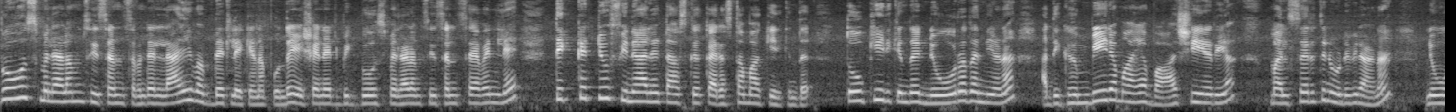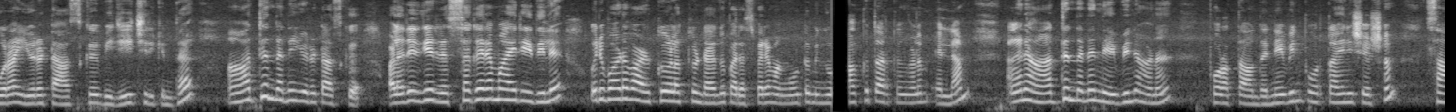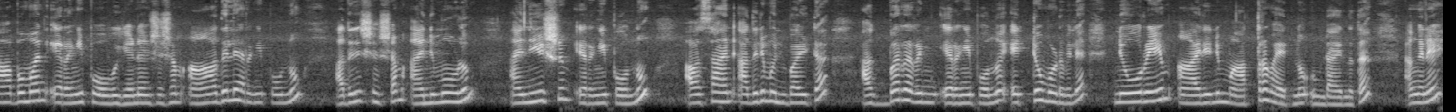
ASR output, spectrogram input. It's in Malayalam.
ബോസ് മലയാളം സീസൺ സെവന്റെ ലൈവ് അപ്ഡേറ്റിലേക്കാണ് പോകുന്നത്. Asianet big boss Malayalam season സെവനിലെ ticket to finale task കരസ്ഥമാക്കിയിരിക്കുന്നത്. തൂക്കിയിരിക്കുന്നത് നൂറ തന്നെയാണ്. അതിഗംഭീരമായ വാശിയേറിയ മത്സരത്തിനൊടുവിലാണ് നൂറ ഈ ഒരു ടാസ്ക് വിജയിച്ചിരിക്കുന്നത്. ആദ്യം തന്നെ ഈ ഒരു ടാസ്ക് വളരെയധികം രസകരമായ രീതിയിൽ ഒരുപാട് വഴക്കുകളൊക്കെ ഉണ്ടായിരുന്നു. പരസ്പരം അങ്ങോട്ടും ഇങ്ങോട്ടും വാക്ക് തർക്കങ്ങളും എല്ലാം. അങ്ങനെ ആദ്യം തന്നെ നെവിനാണ് പുറത്താവുന്നത്. നെവിൻ പുറത്തായതിനു ശേഷം സാബുമാൻ ഇറങ്ങിപ്പോവുകയാണ്. അതിനുശേഷം ആദിൽ ഇറങ്ങിപ്പോന്നു. അതിനുശേഷം അനുമോളും അനീഷും ഇറങ്ങിപ്പോന്നു. അവസാനം അതിനു മുൻപായിട്ട് അക്ബർ ഇറങ്ങി ഇറങ്ങിപ്പോന്നു. ഏറ്റവും ഒടുവിൽ നൂറയും ആര്യനും മാത്രമായിരുന്നു ഉണ്ടായിരുന്നത്. അങ്ങനെ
